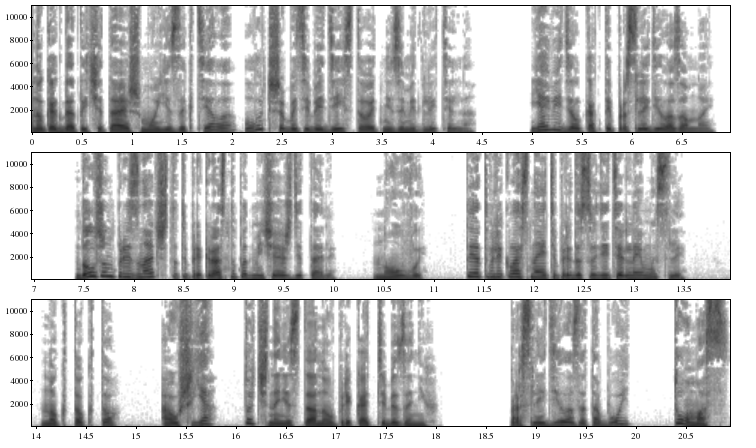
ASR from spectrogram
но когда ты читаешь мой язык тела, лучше бы тебе действовать незамедлительно. Я видел, как ты проследила за мной. Должен признать, что ты прекрасно подмечаешь детали. Но, увы, ты отвлеклась на эти предосудительные мысли. Но кто-кто, а уж я точно не стану упрекать тебя за них. Проследила за тобой, Томас.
